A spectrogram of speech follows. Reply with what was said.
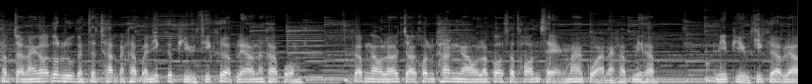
ครับจากนั้นเราก็ดูกันชัดๆนะครับ อันนี้คือผิวที่เคลือบแล้วนะครับผมเคลือบเงาแล้วจะค่อนข้างเงาแล้วก็สะท้อนแสงมากกว่านะครับนี่ครับ อันนี้ผิวที่เคลือบแล้ว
